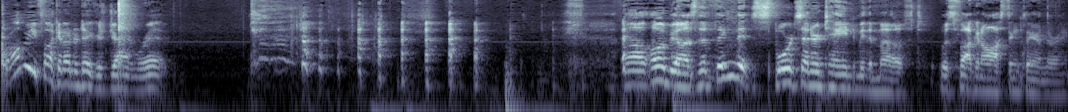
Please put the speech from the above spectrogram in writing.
probably fucking Undertaker's giant rip. I'm gonna be honest. The thing that sports entertained me the most was fucking Austin clearing the ring.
